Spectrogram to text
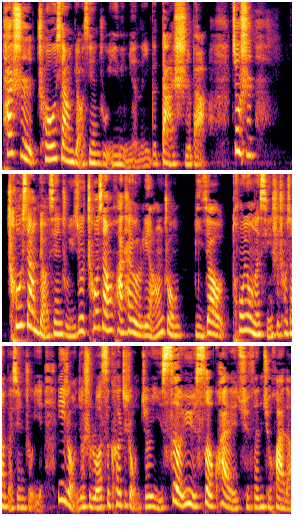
他是抽象表现主义里面的一个大师吧。就是抽象表现主义，就是抽象画，它有两种比较通用的形式。抽象表现主义，一种就是罗斯科这种，就是以色域、色块为区分去画的；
